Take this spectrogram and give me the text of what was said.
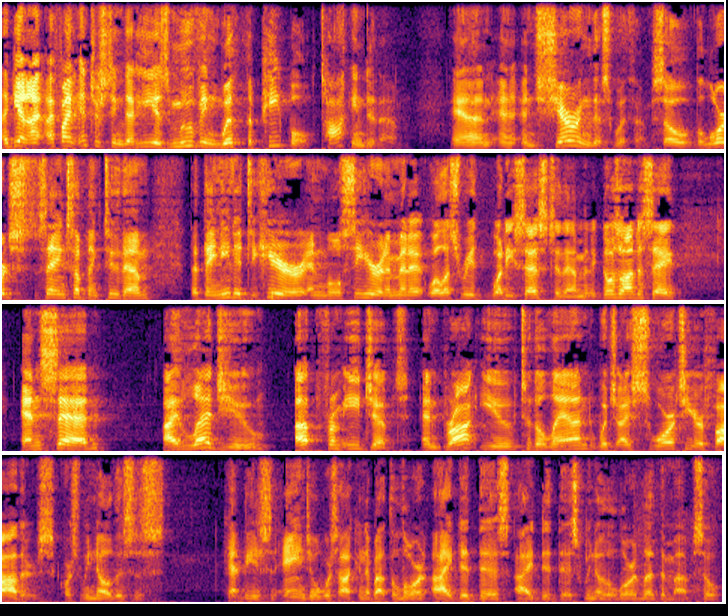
again, I, I, find interesting that he is moving with the people, talking to them, and, and, and sharing this with them. So the Lord's saying something to them that they needed to hear, and we'll see here in a minute. Well, let's read what he says to them. And it goes on to say, And said, I led you up from Egypt and brought you to the land which I swore to your fathers. Of course, we know this is can't be just an angel. We're talking about the Lord. I did this. I did this. We know the Lord led them up. So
